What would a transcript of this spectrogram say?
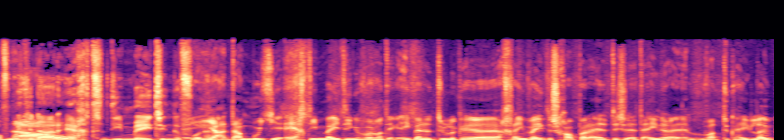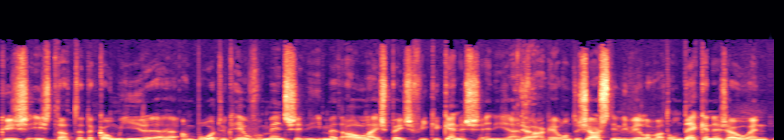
Of moet je daar nou, echt die metingen voor ja, hebben? Ja, daar moet je echt die metingen voor. Want ik, ik ben natuurlijk uh, geen wetenschapper. En het, is het enige wat natuurlijk heel leuk is, is dat er komen hier uh, aan boord natuurlijk heel veel mensen die met allerlei specifieke kennis. En die zijn ja. vaak heel enthousiast en die willen wat ontdekken en zo. En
